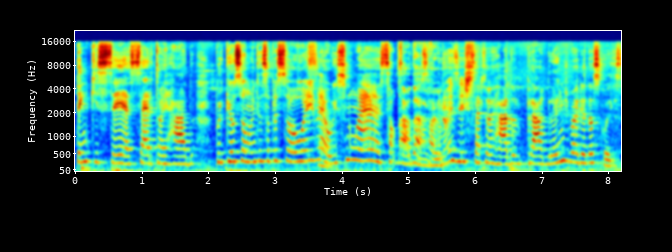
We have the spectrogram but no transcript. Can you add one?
tem que ser, é certo ou errado. Porque eu sou muito essa pessoa e, meu, isso não é saudável, Saudável. sabe? Não existe certo ou errado pra grande maioria das coisas.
